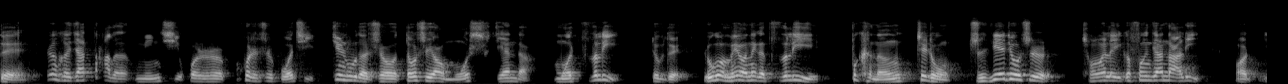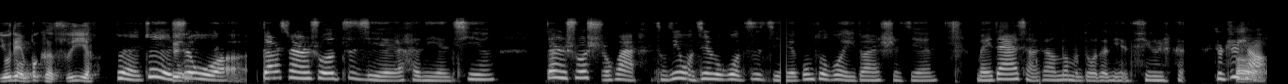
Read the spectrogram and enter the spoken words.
对，任何一家大的民企或者是或者是国企进入的时候，都是要磨时间的，磨资历，对不对？如果没有那个资历，不可能这种直接就是成为了一个封疆大吏，哦，有点不可思议啊。对，这也是我刚虽然说自己很年轻，但是说实话，曾经我进入过自己工作过一段时间，没大家想象那么多的年轻人，就至少。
